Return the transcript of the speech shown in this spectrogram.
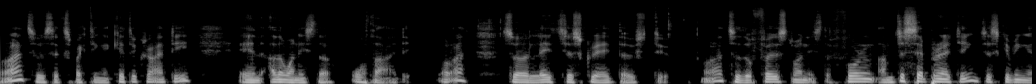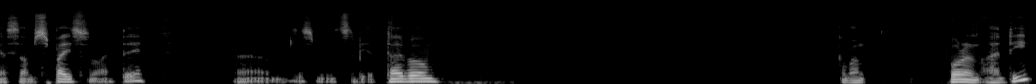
All right, so it's expecting a category ID, and the other one is the author ID. All right, so let's just create those two. All right, so the first one is the foreign. I'm just separating, just giving us some space right there. Um, this needs to be a table. Come on, foreign ID.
